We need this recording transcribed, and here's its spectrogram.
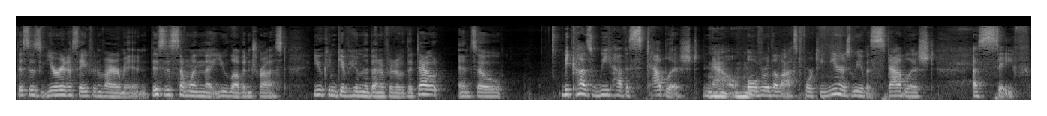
this is you're in a safe environment. This is someone that you love and trust. You can give him the benefit of the doubt. And so because we have established mm-hmm, now mm-hmm. over the last 14 years we have established a safe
